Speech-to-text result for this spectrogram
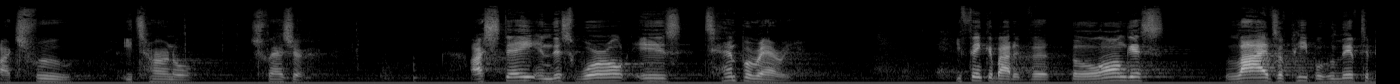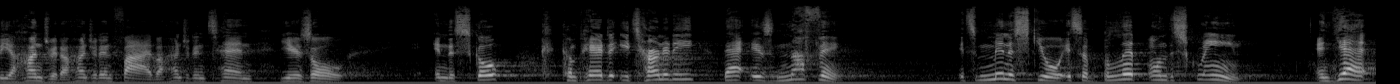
our true eternal treasure. Our stay in this world is temporary. You think about it, the, the longest lives of people who live to be 100, 105, 110 years old. In the scope compared to eternity, that is nothing. It's minuscule, it's a blip on the screen. And yet,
